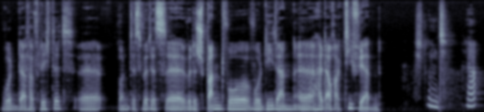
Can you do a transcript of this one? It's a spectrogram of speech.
wurden da verpflichtet äh, und es wird jetzt äh, wird es spannend, wo wo die dann äh, halt auch aktiv werden. Stimmt, ja.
